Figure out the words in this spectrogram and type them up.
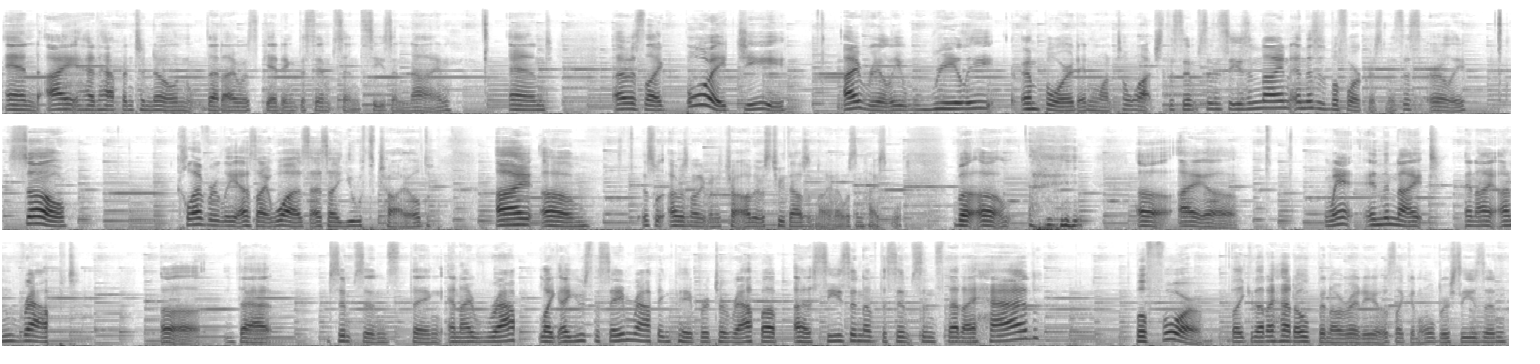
and I had happened to know that I was getting The Simpsons season 9. And I was like, boy, gee, I really, really am bored and want to watch The Simpsons season 9. And this is before Christmas, this is early. So, cleverly as I was as a youth child, I, um, this was, I was not even a child, it was 2009, I was in high school. But, um, uh, I, uh, went in the night and I unwrapped uh that Simpsons thing and I wrapped like I used the same wrapping paper to wrap up a season of the Simpsons that I had before like that I had open already. It was like an older season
